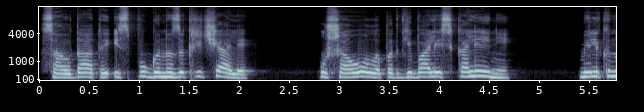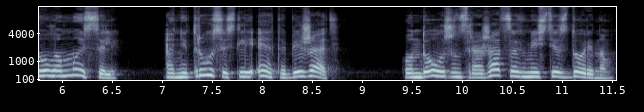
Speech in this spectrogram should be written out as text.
Солдаты испуганно закричали. У Шаола подгибались колени. Мелькнула мысль, а не трусость ли это бежать? Он должен сражаться вместе с Дорином.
